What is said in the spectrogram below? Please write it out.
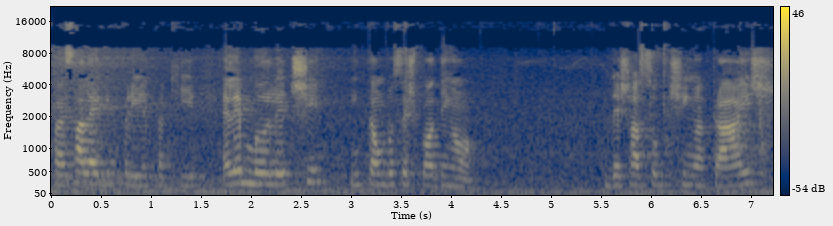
com essa legging preta aqui, ela é mullet, então, vocês podem, ó, deixar soltinho atrás.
